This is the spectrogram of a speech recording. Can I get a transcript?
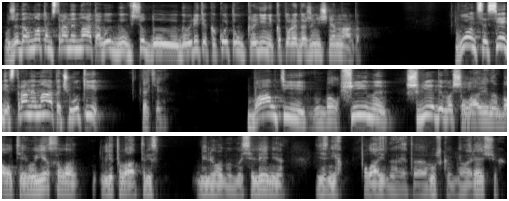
уже давно там страны НАТО, а вы все говорите о какой-то Украине, которая даже не член НАТО. Вон соседи, страны НАТО, чуваки. Какие? Балтии, Ну, Бал... финны, шведы вошли. половина Балтии уехала, Литва 3 миллиона населения, из них половина это русскоговорящих.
